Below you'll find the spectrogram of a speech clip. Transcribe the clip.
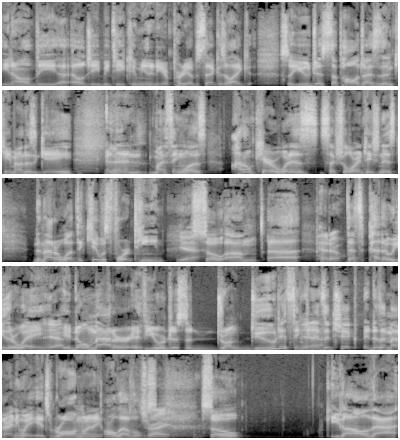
you know the uh, LGBT community are pretty upset because they're like, "So you just apologized and then came out as gay?" And Yeah. then my thing was, I don't care what his sexual orientation is. No matter what, the kid was 14. Yeah. So, um, uh, pedo. that's pedo either way. Yeah. It don't matter if you were just a drunk dude thinking Yeah. it's a chick. It doesn't matter anyway. It's wrong on all levels. That's right. So you got all of that.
